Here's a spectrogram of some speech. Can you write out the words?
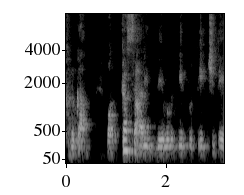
కనుక ఒక్కసారి దేవుడు తీర్పు తీర్చితే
